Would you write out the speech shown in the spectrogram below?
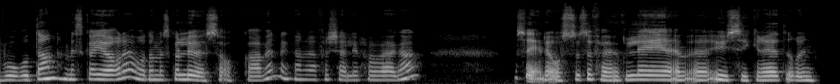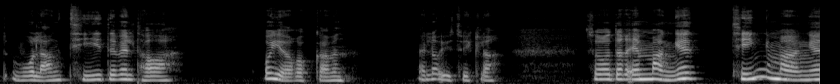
hvordan vi skal gjøre det, hvordan vi skal løse oppgaven. Det kan være forskjellig for hver gang. Og så er det også selvfølgelig eh, usikkerhet rundt hvor lang tid det vil ta å gjøre oppgaven, eller utvikle. Så det er mange ting, mange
